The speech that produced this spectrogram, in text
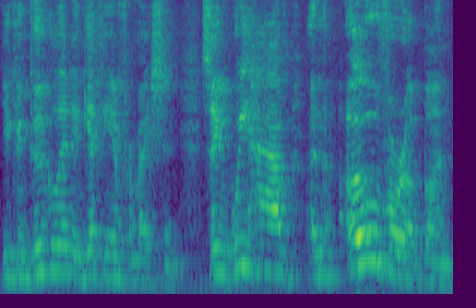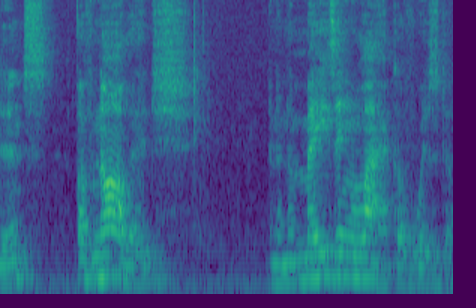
You can Google it and get the information. See, we have an overabundance of knowledge and an amazing lack of wisdom.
